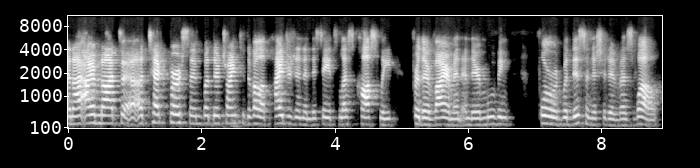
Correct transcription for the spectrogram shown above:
and I, I'm not a tech person, but they're trying to develop hydrogen and they say it's less costly for the environment and they're moving forward with this initiative as well.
